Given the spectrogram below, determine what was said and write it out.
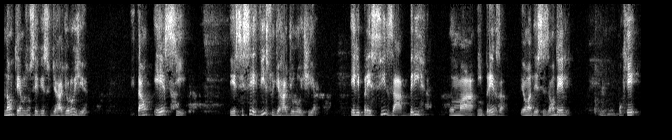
Não temos um serviço de radiologia. Então, esse, esse serviço de radiologia, ele precisa abrir uma empresa, é uma decisão dele. Porque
